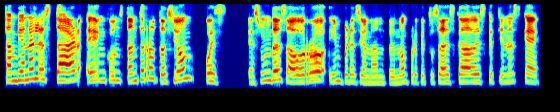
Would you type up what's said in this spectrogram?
también el estar en constante rotación, pues es un desahorro impresionante, ¿no? Porque tú sabes, cada vez que tienes que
